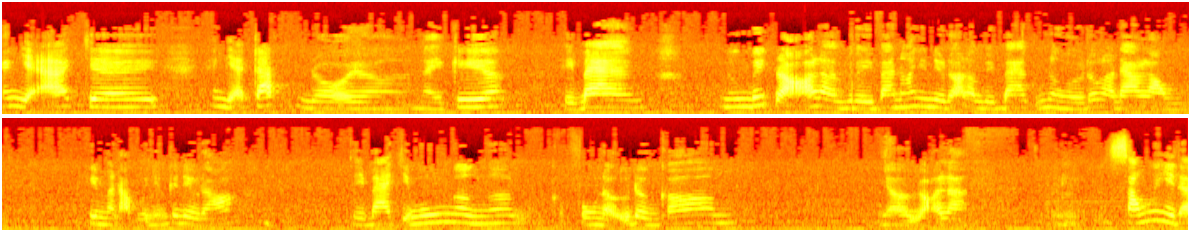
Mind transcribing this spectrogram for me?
khán giả chê khán giả trách rồi ờ, này kia. Thì ba nương biết rõ là vì ba nói những điều đó là vì ba cũng là người rất là đau lòng khi mà đọc về những cái điều đó. Thì ba chỉ muốn ngưng phụ nữ đừng có nhờ gọi là ừ, sống cái gì đó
